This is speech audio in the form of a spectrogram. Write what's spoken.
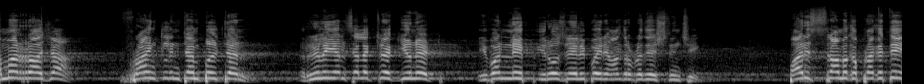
Amar Raja Franklin Templeton Reliance electric unit ఇవన్నీ ఈరోజు వెళ్ళిపోయినాయి ఆంధ్రప్రదేశ్ నుంచి. పారిశ్రామిక ప్రగతి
